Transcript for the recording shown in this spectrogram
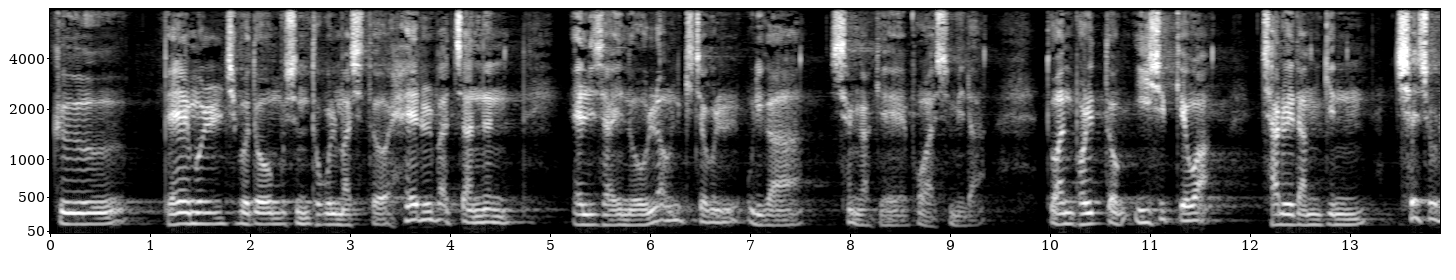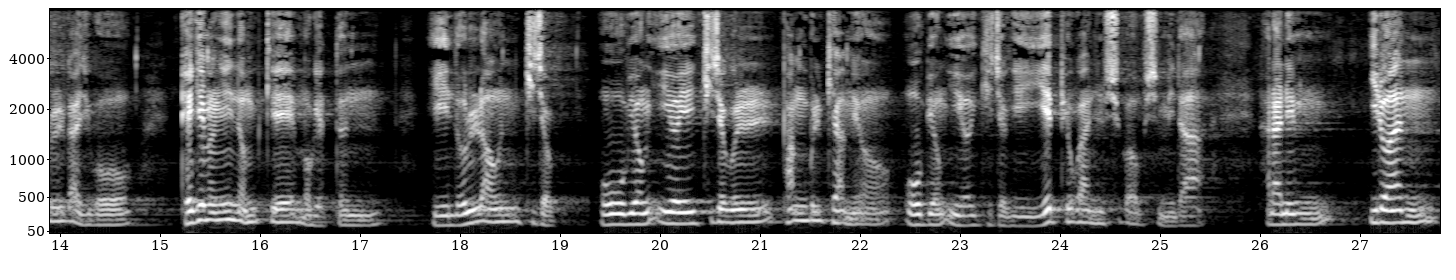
그 뱀을 집어도 무슨 독을 마시더 해를 받지 않는 엘리사의 놀라운 기적을 우리가 생각해 보았습니다. 또한 보리떡 20개와 자루에 담긴 채소를 가지고 100여 명이 넘게 먹였던 이 놀라운 기적, 오병이어의 기적을 방불케 하며 오병이어의 기적이 예표가 아닐 수가 없습니다. 하나님, 이러한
